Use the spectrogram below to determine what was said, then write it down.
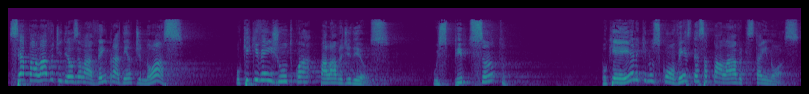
Se a palavra de Deus ela vem para dentro de nós, o que, que vem junto com a palavra de Deus? O Espírito Santo. Porque é Ele que nos convence dessa palavra que está em nós.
